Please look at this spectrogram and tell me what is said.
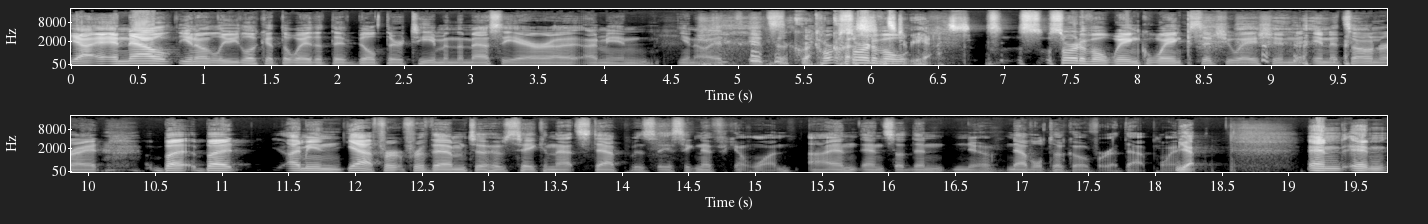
Yeah, and now you know you look at the way that they've built their team in the Messi era. I mean, you know, it, it's sort of a sort of a wink wink situation in its own right. But but I mean, yeah, for, for them to have taken that step was a significant one, uh, and and so then you know Neville took over at that point. Yep, and and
